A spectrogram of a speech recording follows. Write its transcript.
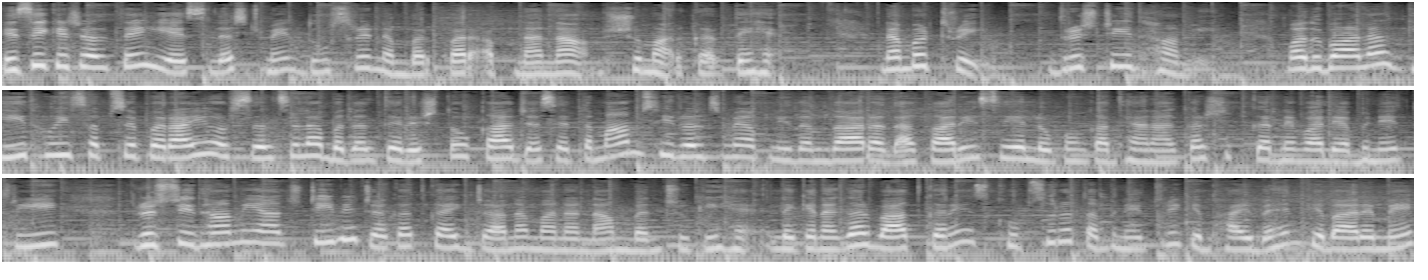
इसी के चलते ये इस लिस्ट में दूसरे नंबर पर अपना नाम शुमार करते हैं। नंबर थ्री दृष्टि धामी मधुबाला गीत हुई सबसे पराई और सिलसिला बदलते रिश्तों का, जैसे तमाम सीरियल्स में अपनी दमदार अदाकारी से लोगों का ध्यान आकर्षित करने वाली अभिनेत्री दृष्टि धामी आज टीवी जगत का एक जाना माना नाम बन चुकी हैं। लेकिन अगर बात करें इस खूबसूरत अभिनेत्री के भाई बहन के बारे में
